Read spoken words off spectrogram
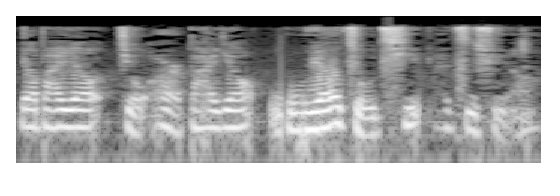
幺八幺九二八幺五幺九七来咨询啊。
